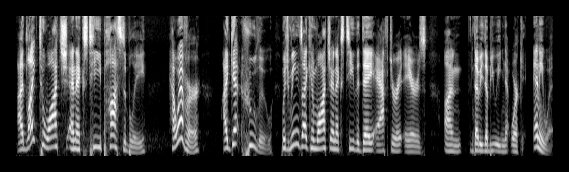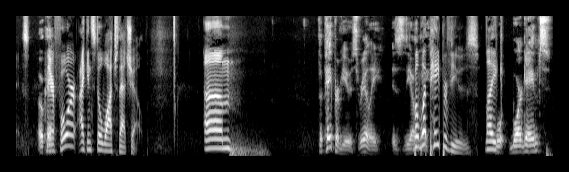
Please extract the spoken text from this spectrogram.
I'd like to watch NXT possibly. However, I get Hulu, which means I can watch NXT the day after it airs on WWE Network anyways. Okay. Therefore, I can still watch that show. Um The pay per views really is the only. But what pay-per-views? Like W- War Games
